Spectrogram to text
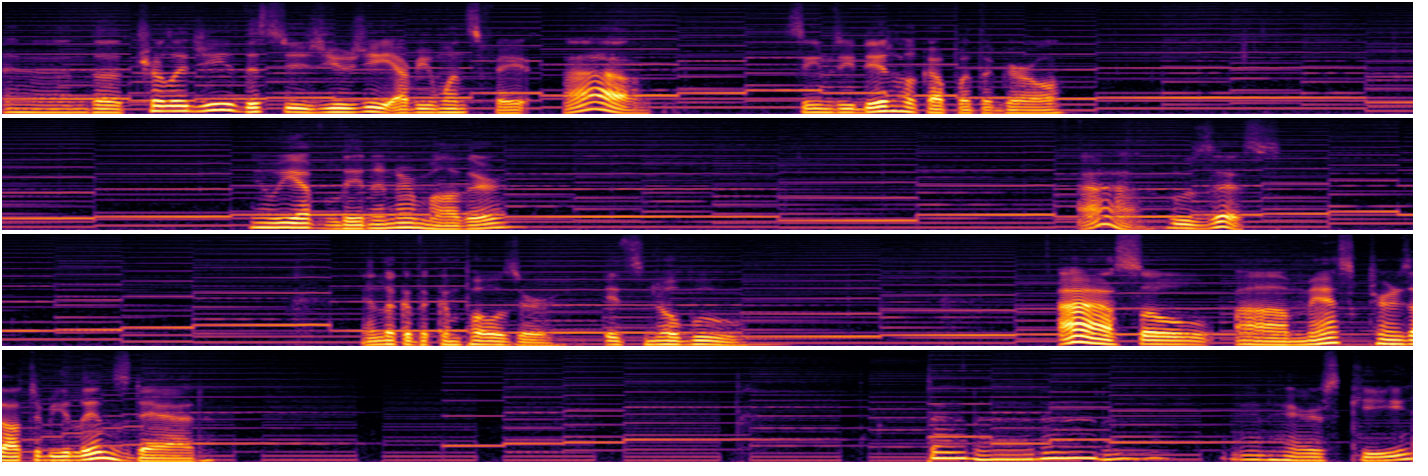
And the trilogy, this is usually everyone's favorite. Ah! Seems he did hook up with a girl. And we have Lyn and her mother. Ah, who's this? And look at the composer. It's Nobu. Ah, so uh, Mask turns out to be Lyn's dad. And here's Key,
